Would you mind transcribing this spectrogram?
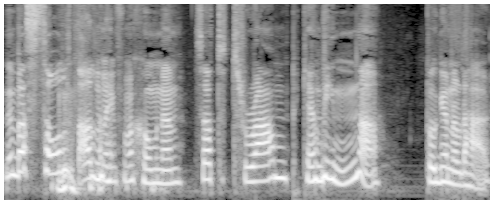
Nu har bara sålt all den här informationen så att Trump kan vinna på grund av det här.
